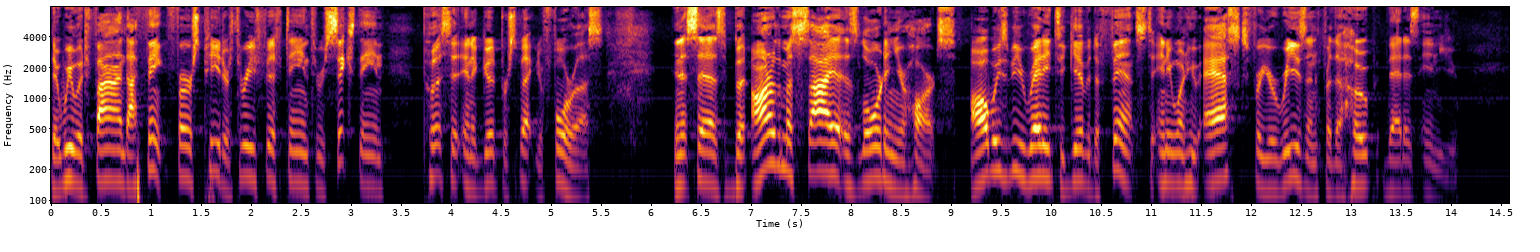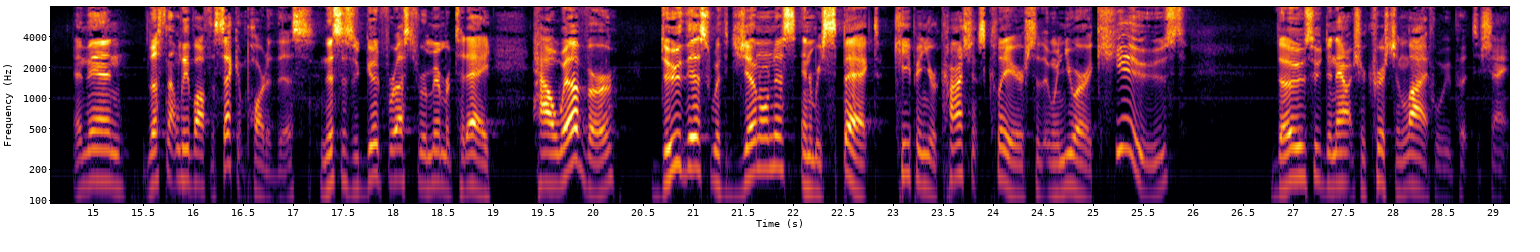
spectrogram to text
that we would find. I think 1 Peter 3:15 through 16 puts it in a good perspective for us. And it says, But honor the Messiah as Lord in your hearts. Always be ready to give a defense to anyone who asks for your reason for the hope that is in you. And then let's not leave off the second part of this. And this is good for us to remember today. However, do this with gentleness and respect, keeping your conscience clear, so that when you are accused, those who denounce your Christian life will be put to shame.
